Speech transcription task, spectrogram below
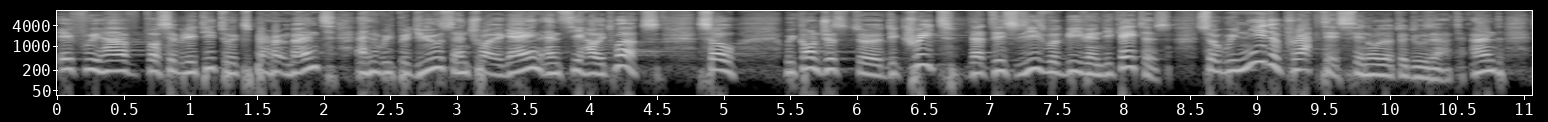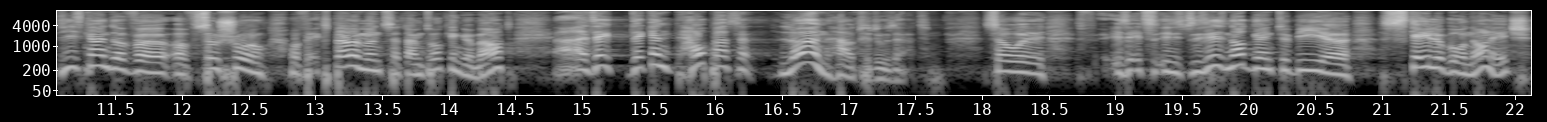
if we have possibility to experiment and reproduce and try again and see how it works. So we can't just uh, decrete that this, these would be the indicators. So we need a practice in order to do that. And these kind of, uh, of social of experiments that I'm talking about, uh, they, they can help us learn how to do that. So uh, it's, it's, this is not going to be a scalable knowledge,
